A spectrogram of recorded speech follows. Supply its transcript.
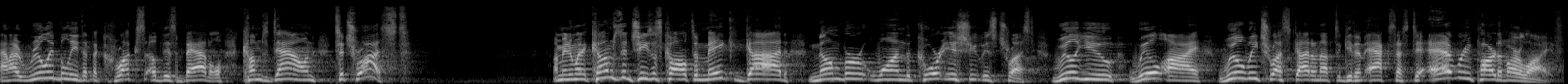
And I really believe that the crux of this battle comes down to trust. I mean, when it comes to Jesus' call to make God number one, the core issue is trust. Will you, will I, will we trust God enough to give Him access to every part of our life?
